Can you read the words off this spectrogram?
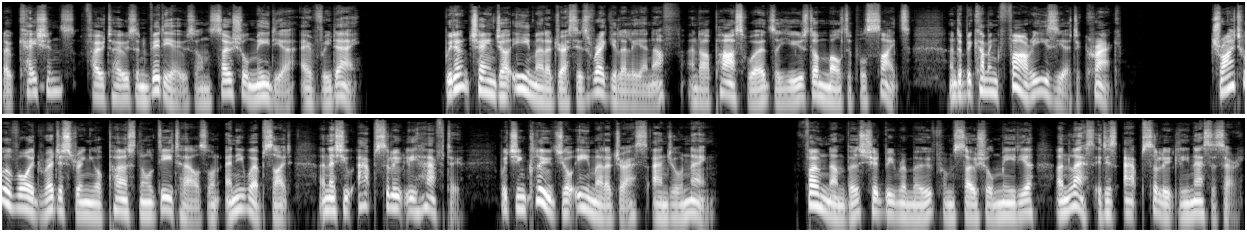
locations, photos, and videos on social media every day. We don't change our email addresses regularly enough, and our passwords are used on multiple sites and are becoming far easier to crack. Try to avoid registering your personal details on any website unless you absolutely have to, which includes your email address and your name. Phone numbers should be removed from social media unless it is absolutely necessary.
